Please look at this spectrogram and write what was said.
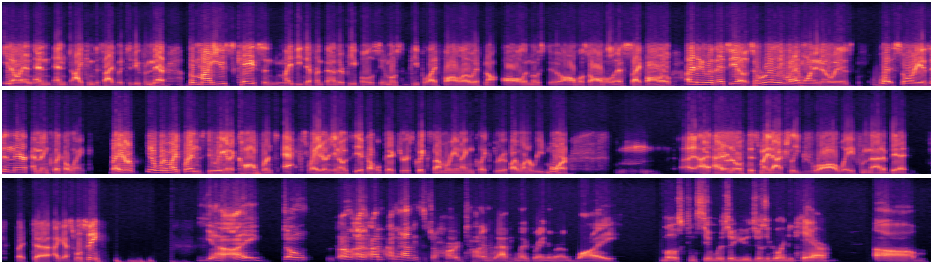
you know, and, and, and I can decide what to do from there. But my use case and might be different than other people's. You know, most of the people I follow, if not all, and most almost all the lists I follow are to do with SEO. So really, what I want to know is what story is in there, and then click a link, right? Or you know, what are my friends doing at a conference X, right? Or you know, see a couple pictures, quick summary, and I can click through if I want to read more. I, I don't know if this might actually draw away from that a bit, but uh, I guess we'll see. Yeah, I don't. I, I'm I'm having such a hard time wrapping my brain around why most consumers or users are going to care. Um,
